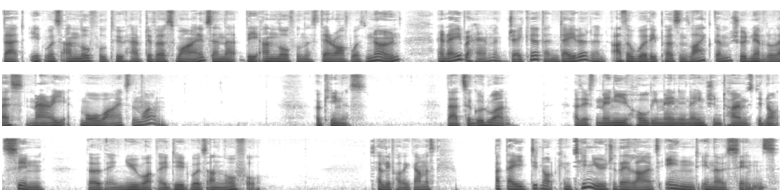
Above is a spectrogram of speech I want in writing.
that it was unlawful to have diverse wives, and that the unlawfulness thereof was known, and Abraham and Jacob and David and other worthy persons like them should nevertheless marry more wives than one. Ochinus, that's a good one, as if many holy men in ancient times did not sin, though they knew what they did was unlawful. Telepolygamus, but they did not continue to their lives' end in those sins,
